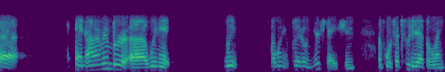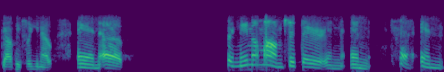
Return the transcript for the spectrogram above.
Uh, and I remember uh, when it when, uh, when it played on your station. Of course, I tweeted out the link, obviously, you know, and uh, and me and my mom sit there and and and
